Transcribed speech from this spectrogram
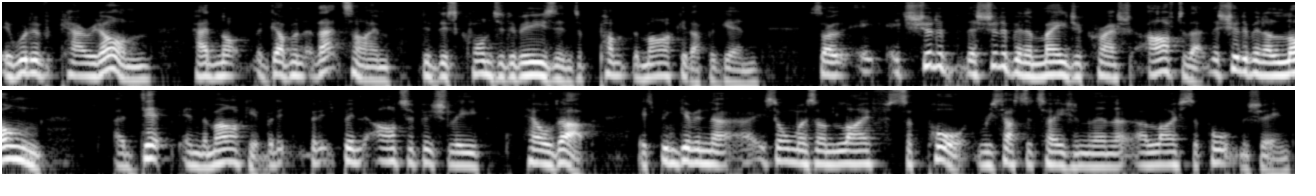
it would have carried on had not the government at that time did this quantitative easing to pump the market up again. So it, it should have there should have been a major crash after that. There should have been a long a dip in the market but it but it's been artificially held up. It's been given, a, it's almost on life support, resuscitation, and then a, a life support machine.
